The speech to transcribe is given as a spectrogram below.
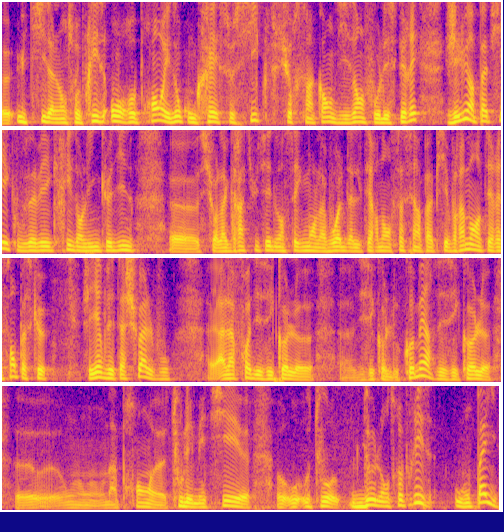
euh, utiles à l'entreprise, on reprend et donc on crée ce cycle sur 5 ans, 10 ans, il faut l'espérer. J'ai lu un papier que vous avez écrit dans LinkedIn euh, sur la gratuité de l'enseignement, la voie d'alternance. Ça, c'est un papier vraiment intéressant parce que, j'allais dire, vous êtes à cheval, vous, à la fois des écoles, des écoles de commerce, des écoles où on, apprend tous les métiers autour de l'entreprise où on paye.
